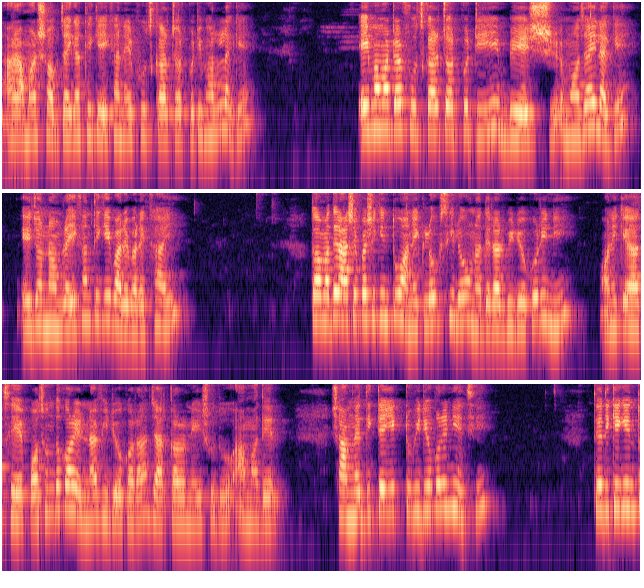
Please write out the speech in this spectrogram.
আর আমার সব জায়গা থেকে এখানের ফুচকার চটপটি ভালো লাগে। এই মামাটার ফুচকার চটপটি বেশ মজাই লাগে। এই জন্য আমরা এখান থেকেই বারে বারে খাই। তো আমাদের আশেপাশে কিন্তু অনেক লোক ছিল, ওনাদের আর ভিডিও করিনি। অনেকে আছে, পছন্দ করেন না ভিডিও করা, যার কারণে শুধু আমাদের সামনের দিকটাই একটু ভিডিও করে নিয়েছি। তো এদিকে কিন্তু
